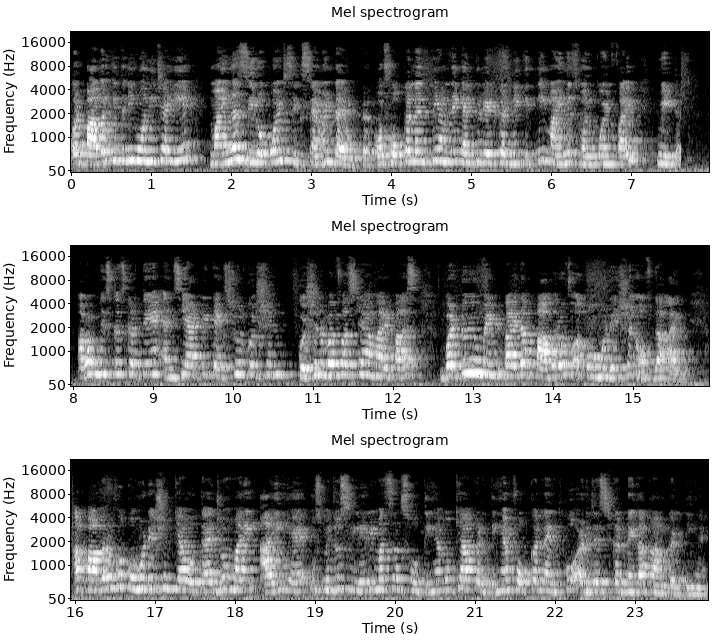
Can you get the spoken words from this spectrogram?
और पावर कितनी होनी चाहिए? Minus zero point six seven dioptre और फोकल लेंथ भी हमने कैलकुलेट कर ली कितनी? Minus one point five metre अब हम डिस्कस करते हैं NCERT textual question question number first है हमारे पास what do you mean by the power of accommodation of the eye अब पावर ऑफ़ अकोमोडेशन क्या होता है? जो हमारी आई है, उसमें जो सिलेरी मसल्स होती हैं, वो क्या करती हैं? फोकल लेंथ को एडजस्ट करने का काम करती हैं।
